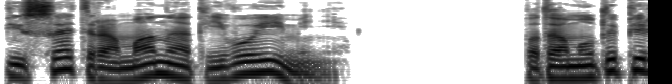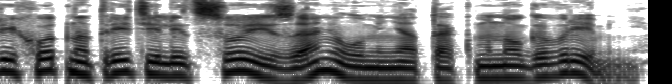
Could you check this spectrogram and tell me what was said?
писать романы от его имени. Потому-то переход на третье лицо и занял у меня так много времени.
